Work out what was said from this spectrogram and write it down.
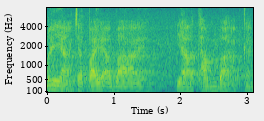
ไม่อยากจะไปอบาย อย่าทำบาปกัน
